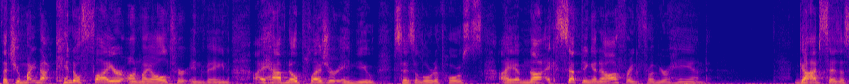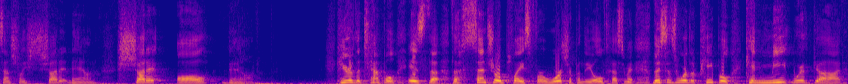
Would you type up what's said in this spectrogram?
that you might not kindle fire on my altar in vain. I have no pleasure in you, says the Lord of hosts. I am not accepting an offering from your hand. God says essentially, shut it down. Shut it all down. Here, the temple is the, the central place for worship in the Old Testament. This is where the people can meet with God.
